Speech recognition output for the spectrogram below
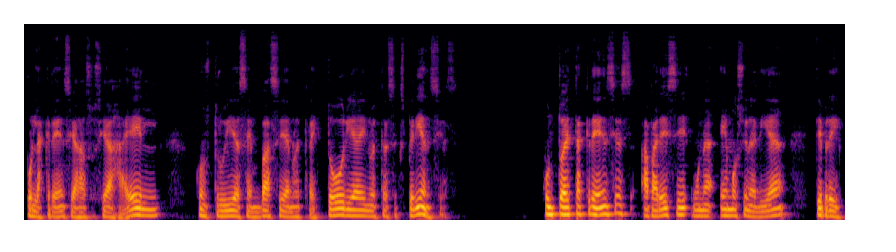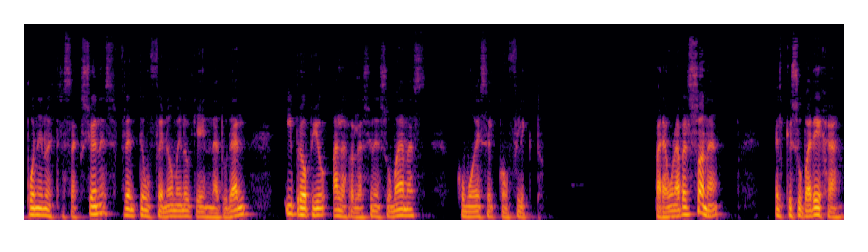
por las creencias asociadas a él, construidas en base a nuestra historia y nuestras experiencias. Junto a estas creencias aparece una emocionalidad que predispone nuestras acciones frente a un fenómeno que es natural y propio a las relaciones humanas, como es el conflicto. Para una persona, el que su pareja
